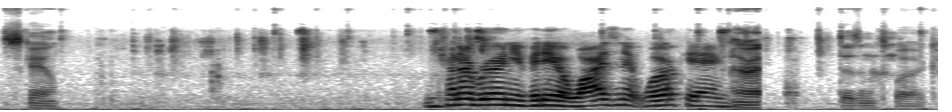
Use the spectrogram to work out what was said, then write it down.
Scale. I'm trying to ruin your video. Why isn't it working? Doesn't work.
